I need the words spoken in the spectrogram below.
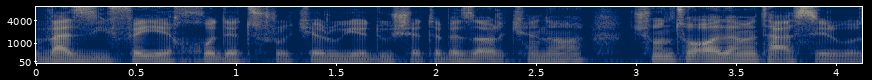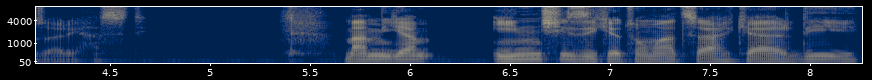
وظیفه خودت رو که روی دوشته بذار کنار چون تو آدم تاثیرگذاری هستی. من میگم این چیزی که تو مطرح کردی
